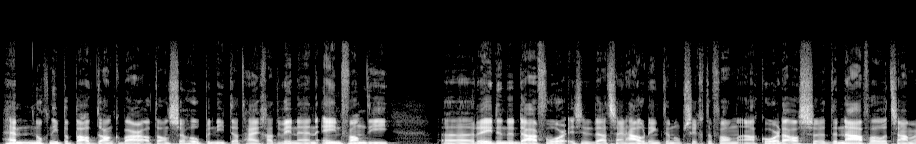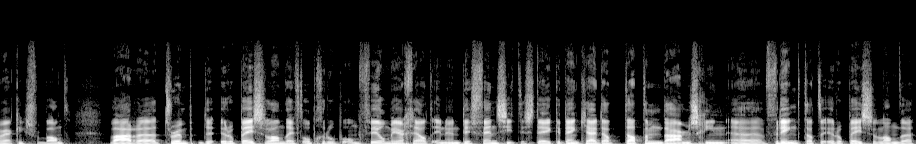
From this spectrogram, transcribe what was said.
hem nog niet bepaald dankbaar. Althans, ze hopen niet dat hij gaat winnen. En een van die uh, redenen daarvoor is inderdaad zijn houding ten opzichte van akkoorden als uh, de NAVO, het samenwerkingsverband, waar uh, Trump de Europese landen heeft opgeroepen om veel meer geld in hun defensie te steken. Denk jij dat dat hem daar misschien wringt, dat de Europese landen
